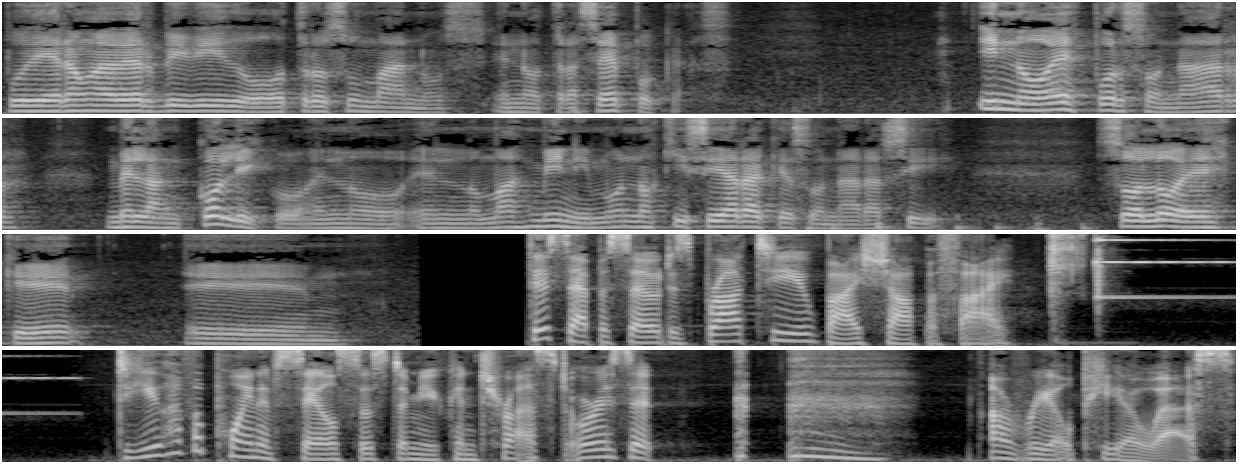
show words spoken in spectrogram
pudieron haber vivido otros humanos en otras épocas. Y no es por sonar melancólico en lo, en lo más mínimo, no quisiera que sonara así. Solo es que... Eh... This episode is brought to you by Shopify. Do you have a point of sale system you can trust, or is it a real POS.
